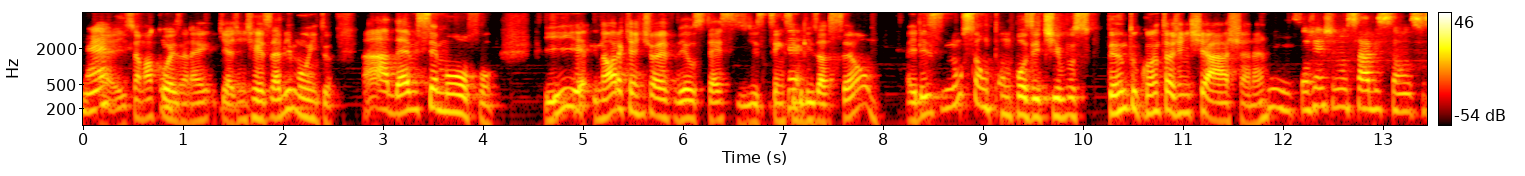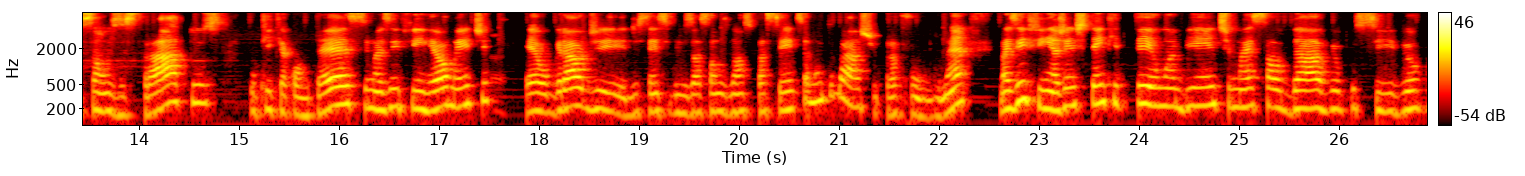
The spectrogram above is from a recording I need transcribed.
né? É, isso é uma coisa, né, que a gente recebe muito. Ah, deve ser mofo. E na hora que a gente vai ver os testes de sensibilização, é. eles não são tão positivos tanto quanto a gente acha, né? Isso, a gente não sabe são, se são os extratos, o que, que acontece, mas enfim, realmente é, o grau de, de sensibilização dos nossos pacientes é muito baixo para fungo, né? Mas enfim, a gente tem que ter um ambiente mais saudável possível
